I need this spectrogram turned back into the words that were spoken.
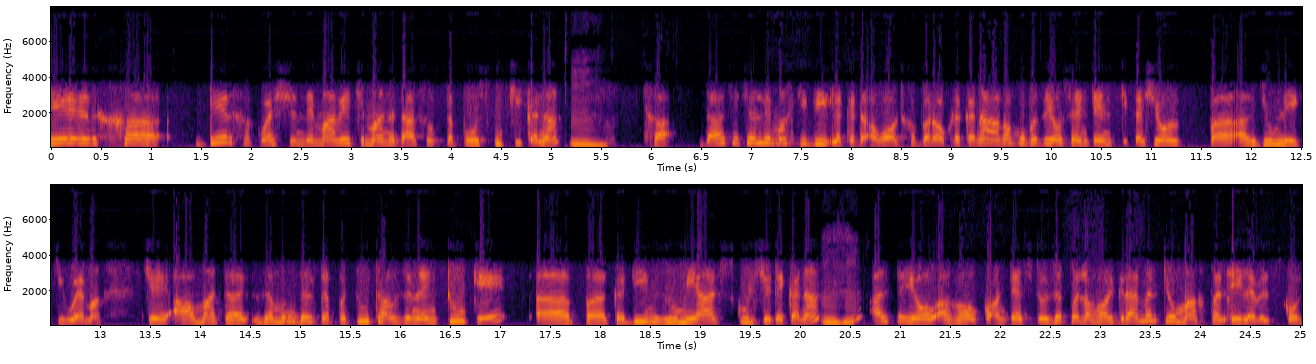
ډېر ښه ډیر ښه کوېشن دی ما وی چې ما نه دا څوک ته پوس وکي کنه ښه دا چې چل مخ کې دی لکه د اوارډ خبر او کړ کنه هغه خو به یو سنټنس کې تشو په جملې کې وایم چې او ماته زمونږ دلته په 2002 کې په قدیم زومیار سکول چې ده کنه الته یو هغه کانټیسټ زه په لاهور ګرامر کې ما خپل ا لیول سکول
